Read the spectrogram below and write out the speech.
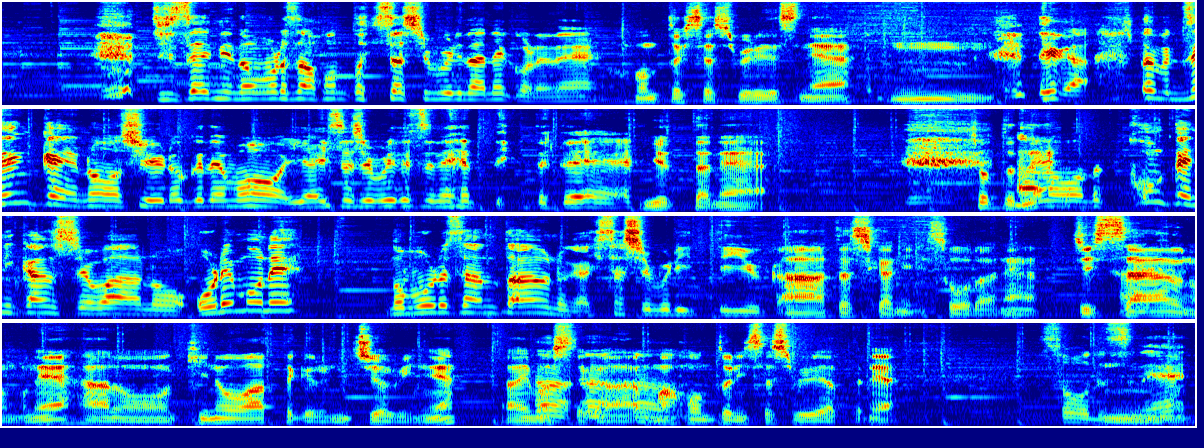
実際にのぼるさんほんと久しぶりだね、これね。ほんと久しぶりですね。うん、ていうか、多分前回の収録でも、いや、久しぶりですねって言ってて、言ったね。ちょっとね、あの、今回に関しては、あの、俺もね、のぼるさんと会うのが久しぶりっていうか、ああ、確かに、そうだね。実際会うのもね、あの、昨日会ったけど日曜日にね、会いましたが、うんうんうんまあ本当に久しぶりだったね。そうですね。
